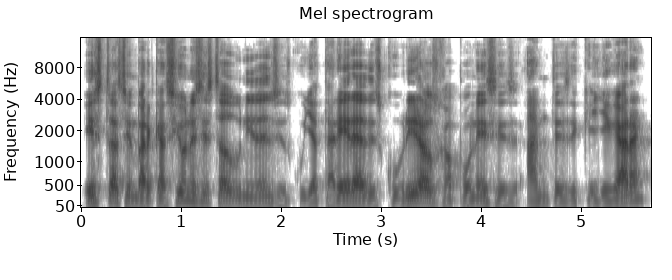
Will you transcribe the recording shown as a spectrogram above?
Estas embarcaciones estadounidenses, cuya tarea era descubrir a los japoneses antes de que llegaran,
